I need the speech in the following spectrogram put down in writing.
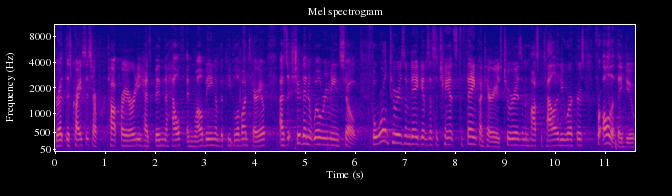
Throughout this crisis, our top priority has been the health and well-being of the people of Ontario, as it should and it will remain so. But World Tourism Day gives us a chance to thank Ontario's tourism and hospitality workers for all that they do,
